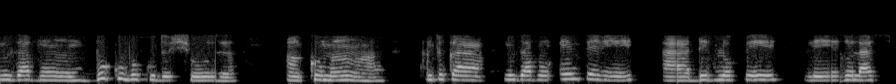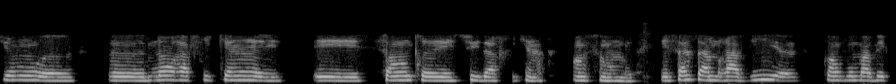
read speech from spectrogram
nous avons beaucoup, beaucoup de choses en commun. En tout cas, nous avons intérêt à développer les relations nord-africains et, et centre et sud-africains ensemble. Et ça, ça me ravit quand vous m'avez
